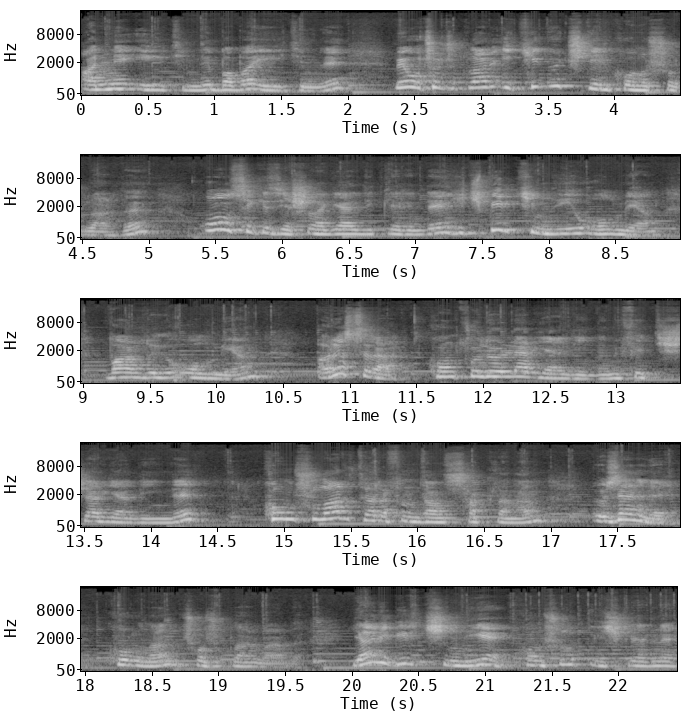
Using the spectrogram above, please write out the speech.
Anne eğitimli, baba eğitimli ve o çocuklar 2-3 dil konuşurlardı. 18 yaşına geldiklerinde hiçbir kimliği olmayan, varlığı olmayan, ara sıra kontrolörler geldiğinde, müfettişler geldiğinde komşular tarafından saklanan, özenle korunan çocuklar vardı. Yani bir Çinliye komşuluk ilişkilerini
